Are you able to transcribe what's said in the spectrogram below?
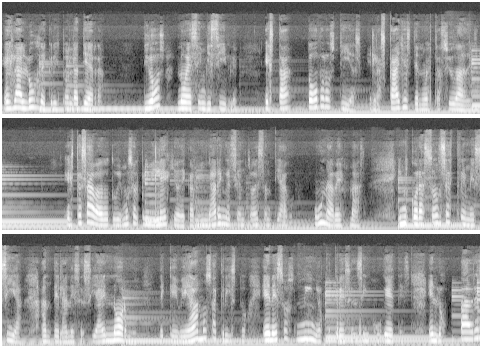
es la luz de Cristo en la tierra. Dios no es invisible, está todos los días en las calles de nuestras ciudades. Este sábado tuvimos el privilegio de caminar en el centro de Santiago una vez más y mi corazón se estremecía ante la necesidad enorme de que veamos a Cristo en esos niños que crecen sin juguetes, en los padres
